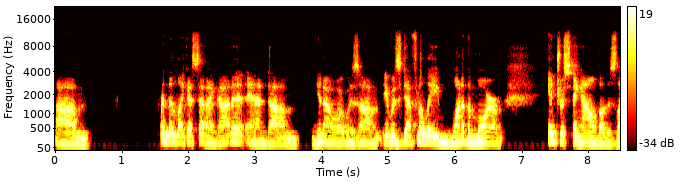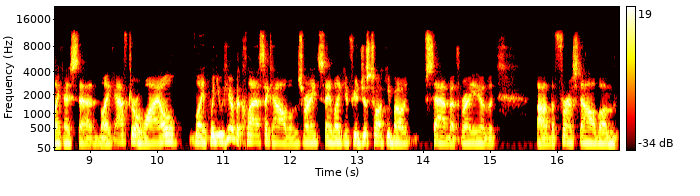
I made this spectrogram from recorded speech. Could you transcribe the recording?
Um, and then like i said i got it and um, you know it was um, it was definitely one of the more interesting albums like i said like after a while like when you hear the classic albums right say like if you're just talking about sabbath right you have the uh, the first album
